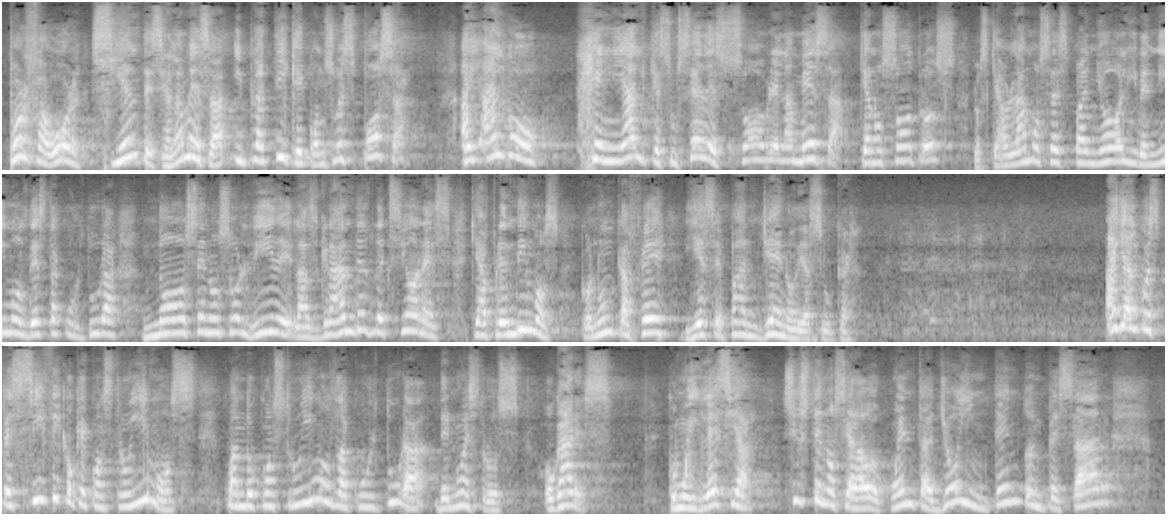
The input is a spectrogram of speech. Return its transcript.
Por favor, siéntese a la mesa y platique con su esposa. Hay algo genial que sucede sobre la mesa, que a nosotros, los que hablamos español y venimos de esta cultura, no se nos olvide las grandes lecciones que aprendimos con un café y ese pan lleno de azúcar. Hay algo específico que construimos cuando construimos la cultura de nuestros hogares. Como iglesia, si usted no se ha dado cuenta, yo intento empezar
